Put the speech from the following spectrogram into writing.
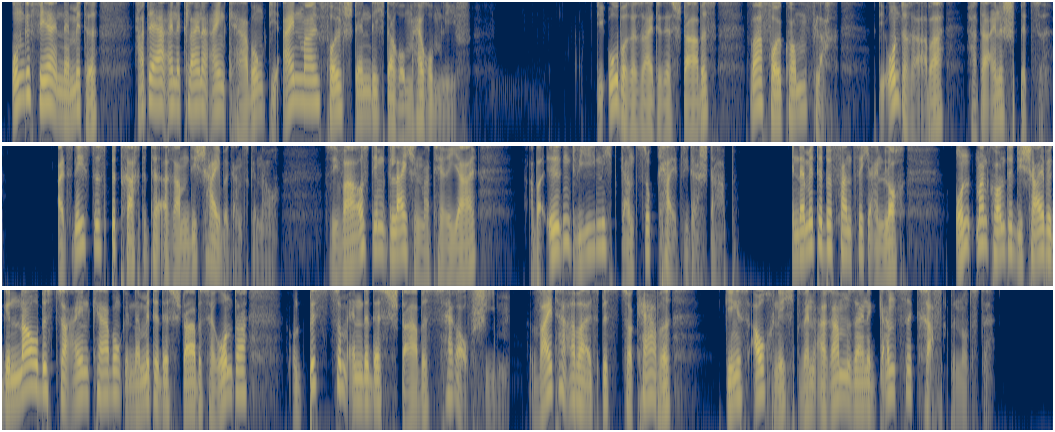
Ungefähr in der Mitte hatte er eine kleine Einkerbung, die einmal vollständig darum herumlief. Die obere Seite des Stabes war vollkommen flach, die untere aber hatte eine Spitze. Als nächstes betrachtete Aram die Scheibe ganz genau. Sie war aus dem gleichen Material, aber irgendwie nicht ganz so kalt wie der Stab. In der Mitte befand sich ein Loch, und man konnte die Scheibe genau bis zur Einkerbung in der Mitte des Stabes herunter und bis zum Ende des Stabes heraufschieben. Weiter aber als bis zur Kerbe ging es auch nicht, wenn Aram seine ganze Kraft benutzte.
